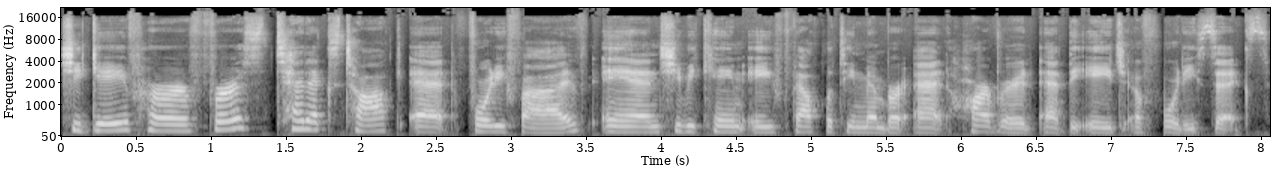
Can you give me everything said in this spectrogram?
She gave her first TEDx talk at 45, and she became a faculty member at Harvard at the age of 46.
